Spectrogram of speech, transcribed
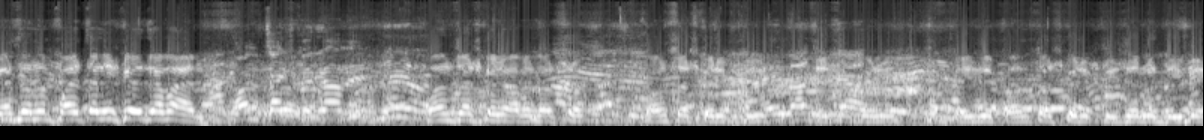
বেচার দাম পঁয়তাল্লিশ করে দেবেন। পঞ্চাশ করে হবে। দর্শক। পঞ্চাশ করে পিস এই যে এই যে পঞ্চাশ করে পিস হলে দিবে।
